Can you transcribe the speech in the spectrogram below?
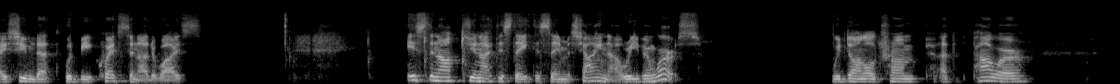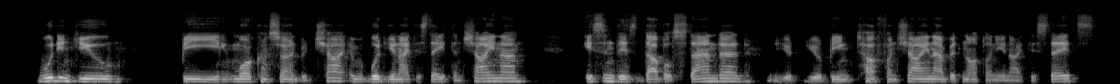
I assume that would be a question otherwise. Is the not United States the same as China or even worse? With Donald Trump at power, wouldn't you be more concerned with China, with United States and China? Isn't this double standard? You're, you're being tough on China, but not on the United States.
